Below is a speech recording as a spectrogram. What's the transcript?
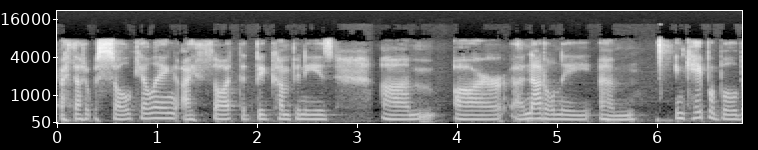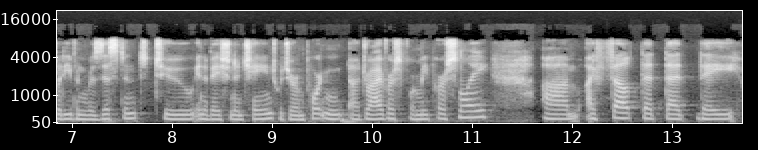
I thought it was soul killing. I thought that big companies um, are uh, not only um, incapable but even resistant to innovation and change, which are important uh, drivers for me personally. Um, I felt that that they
